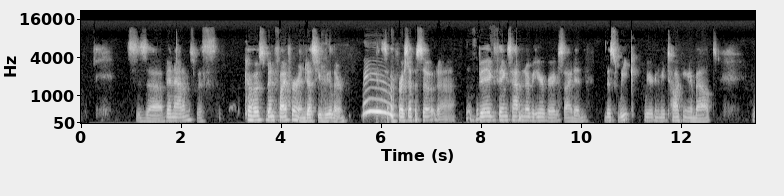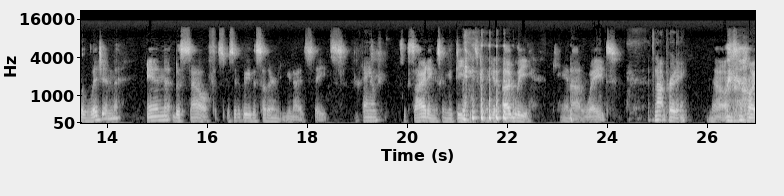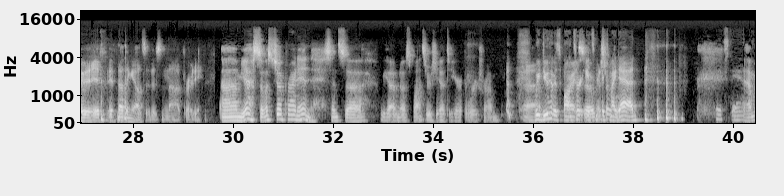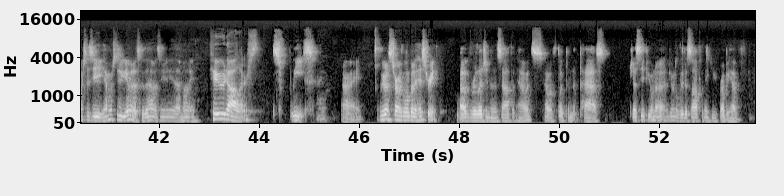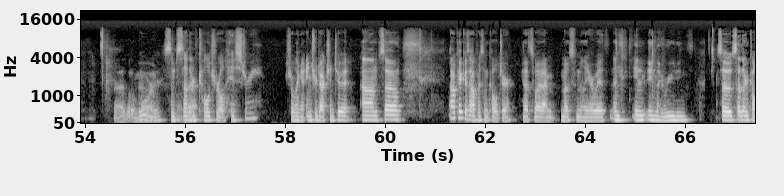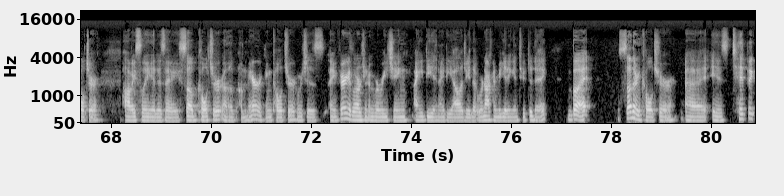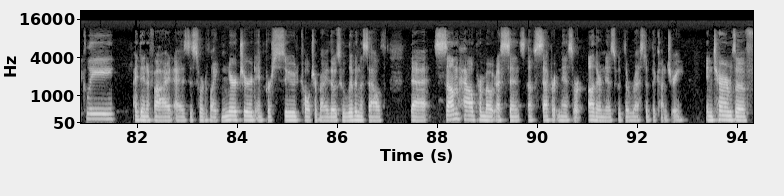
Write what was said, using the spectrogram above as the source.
This is uh, Ben Adams with co-host Ben Pfeiffer and Jesse Wheeler. Woo! It's our first episode. Uh, big things happening over here. Very excited. This week we are going to be talking about religion in the South, specifically the Southern United States. Damn. It's exciting. It's going to get deep. It's going to get ugly. Cannot wait. It's not pretty. No, no. If if nothing else, it is not pretty. Um, yeah. So let's jump right in, since uh, we have no sponsors yet to hear a word from. we Um, do have a sponsor. so it's it's my dad. It's Dan. How much does he? How much is he giving us? Because I haven't seen any of that money. Two dollars. Sweet. All right. We're going to start with a little bit of history of religion in the South and how it's how it's looked in the past. Jesse, if you want to if you want to lead us off, I think you probably have a little more. Ooh, some Southern that. cultural history. Sort of like an introduction to it. Um, so I'll kick us off with some culture. That's what I'm most familiar with in, in, in my readings. So Southern culture. Obviously, it is a subculture of American culture, which is a very large and overreaching idea and ideology that we're not going to be getting into today. But Southern culture uh, is typically identified as this sort of like nurtured and pursued culture by those who live in the South that somehow promote a sense of separateness or otherness with the rest of the country. In terms of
